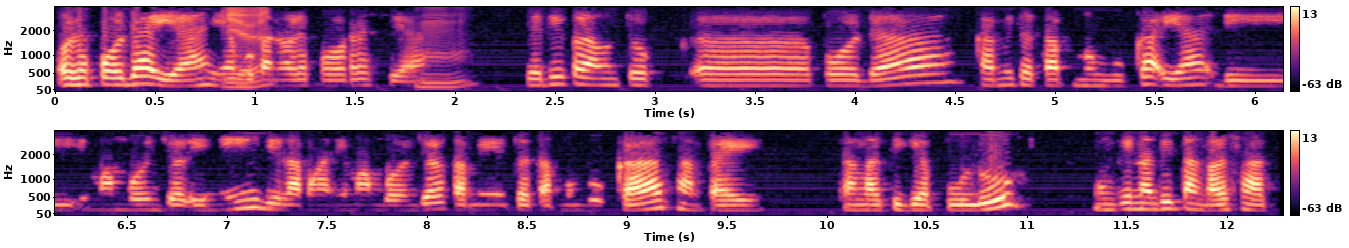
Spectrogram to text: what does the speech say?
Oleh Polda ya, yang Iya. bukan oleh Polres ya. Hmm. Jadi kalau untuk eh, Polda kami tetap membuka ya di Imam Bonjol ini di lapangan Imam Bonjol kami tetap membuka sampai tanggal 30. Mungkin nanti tanggal 1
